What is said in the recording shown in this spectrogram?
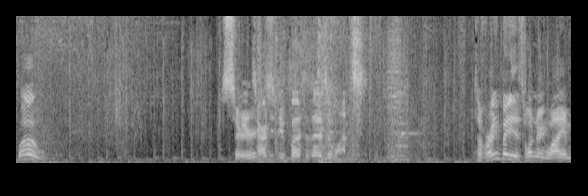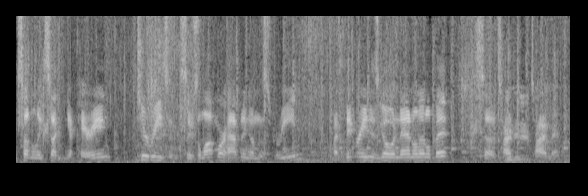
Whoa! Sir. It's hard to do both of those at once. So for anybody that's wondering why I'm suddenly sucking at parrying, two reasons. There's a lot more happening on the screen. My bitrate is going down a little bit, so it's hard to mm-hmm. time it.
